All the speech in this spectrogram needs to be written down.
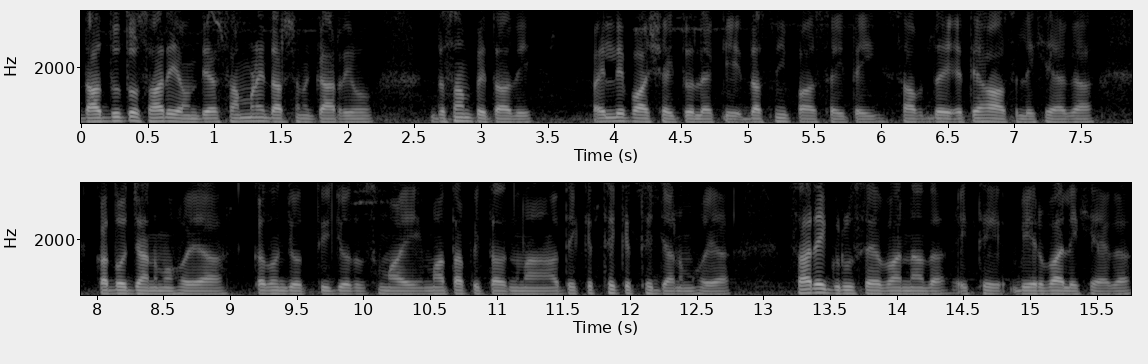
ਦਾਦੂ ਤੋਂ ਸਾਰੇ ਆਉਂਦੇ ਆ, ਸਾਹਮਣੇ ਦਰਸ਼ਨ ਕਰ ਰਹੇ ਹੋ ਦਸਮ ਪਿਤਾ ਦੇ। ਪਹਿਲੇ ਪਾਤਸ਼ਾਹੀ ਤੋਂ ਲੈ ਕੇ 10ਵੀਂ ਪਾਤਸ਼ਾਹੀ ਤਾਈਂ ਸਭ ਦਾ ਇਤਿਹਾਸ ਲਿਖਿਆ ਹੈਗਾ। ਕਦੋਂ ਜਨਮ ਹੋਇਆ, ਕਦੋਂ ਜੋਤੀ ਜੋਤ ਸਮਾਏ ਮਾਤਾ ਪਿਤਾ ਦਾ ਨਾਂ ਅਤੇ ਕਿੱਥੇ ਕਿੱਥੇ ਜਨਮ ਹੋਇਆ। ਸਾਰੇ ਗੁਰੂ ਸਾਹਿਬਾਨਾਂ ਦਾ ਇੱਥੇ ਬੇਰਵਾ ਲਿਖਿਆ ਹੈਗਾ,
